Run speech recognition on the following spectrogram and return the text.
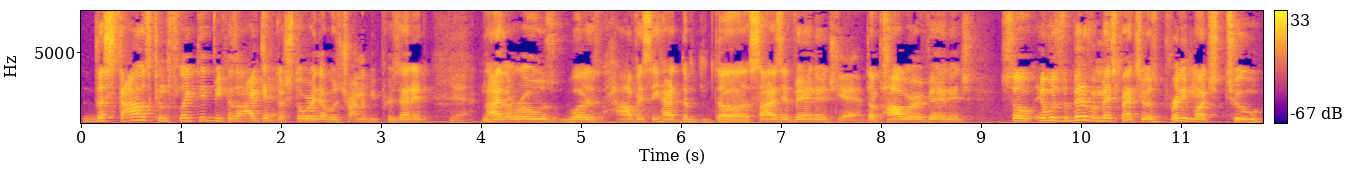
the styles conflicted because I get Yeah. the story that was trying to be presented. Yeah. Nyla Rose was obviously had the the size advantage, Yeah, the power advantage. So it was a bit of a mismatch. It was pretty much two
